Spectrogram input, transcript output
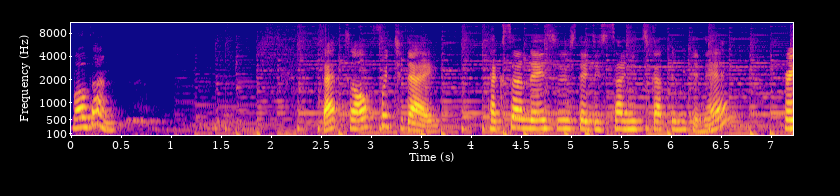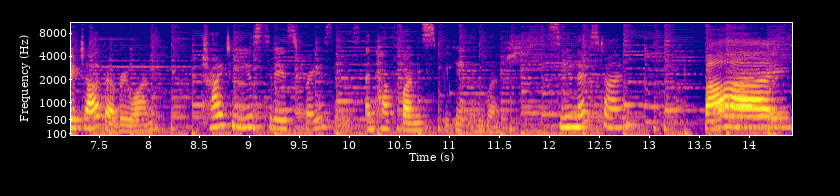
Well done. That's all for today. たくさん練習して実際に使ってみてね。Great job, everyone. Try to use today's phrases and have fun speaking English. See you next time. Bye.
